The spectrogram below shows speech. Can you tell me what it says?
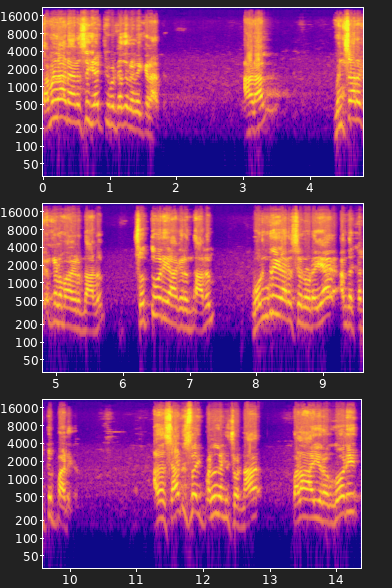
தமிழ்நாடு அரசு ஏற்றிவிட்டது நினைக்கிறார்கள். ஆனால் மின்சார கட்டணமாக இருந்தாலும் சொத்து வரியாக இருந்தாலும் ஒன்றிய அரசினுடைய அந்த கட்டுப்பாடுகள். அதை சாட்டிஸ்ஃபை பண்ணலன்னு சொன்னா பல ஆயிரம் கோடி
